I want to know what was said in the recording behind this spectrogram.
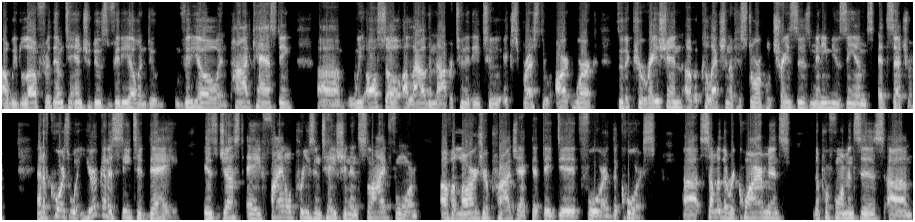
Uh, we'd love for them to introduce video and do video and podcasting. Uh, we also allow them the opportunity to express through artwork, through the curation of a collection of historical traces, many museums, etc. And of course, what you're going to see today is just a final presentation in slide form of a larger project that they did for the course. Uh, some of the requirements, the performances, um,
